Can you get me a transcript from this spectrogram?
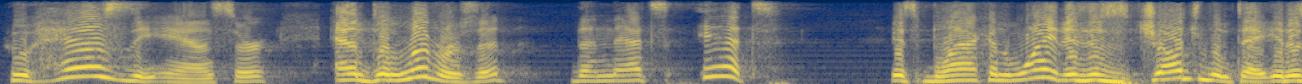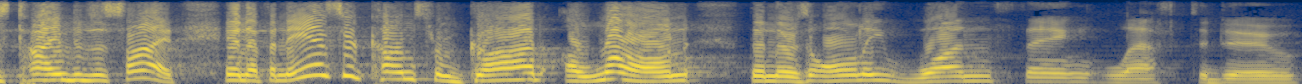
who has the answer and delivers it, then that's it. It's black and white. It is judgment day. It is time to decide. And if an answer comes from God alone, then there's only one thing left to do,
